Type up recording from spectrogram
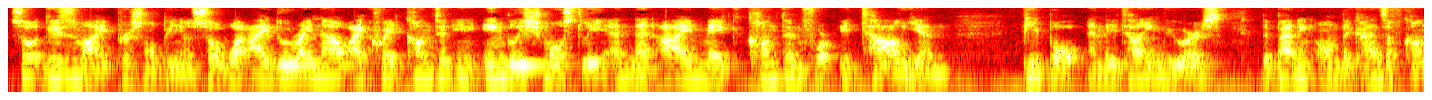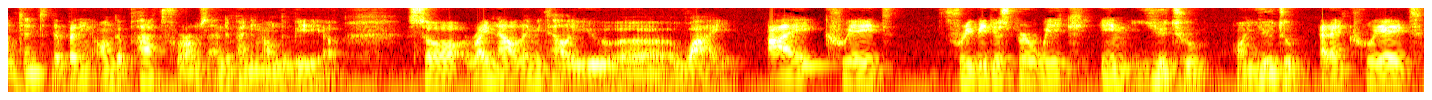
So this is my personal opinion. So what I do right now, I create content in English mostly and then I make content for Italian people and the Italian viewers depending on the kinds of content, depending on the platforms, and depending on the video. So, right now, let me tell you uh, why. I create three videos per week in YouTube, on YouTube, and I create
